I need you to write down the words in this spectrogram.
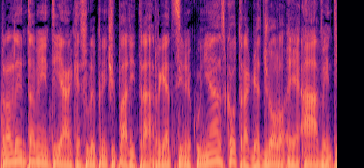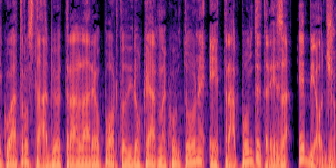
Rallentamenti anche sulle principali tra Riazzino e Cugnasco, tra Gaggiolo e A24 Stabio e tra l'aeroporto di Locarno e Contone e tra Ponte Tresa e Bioggio.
